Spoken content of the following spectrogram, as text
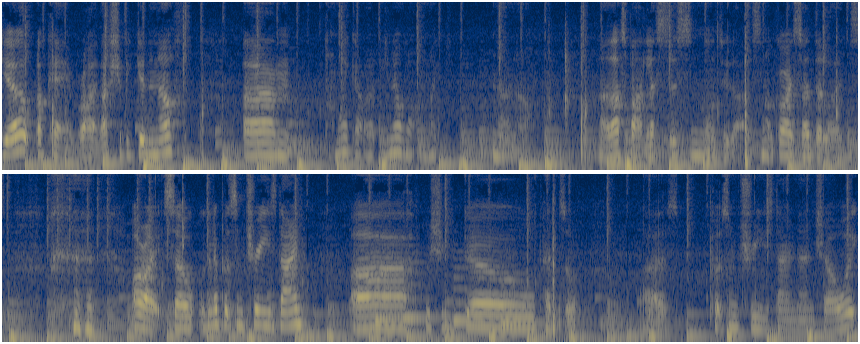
go. Okay right that should be good enough. Um I might go you know what I might no that's bad let's just not do that let's not go outside the lines Alright, so we're going to put some trees down. Uh, we should go pencil. Uh, let's put some trees down then, shall we? I'm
